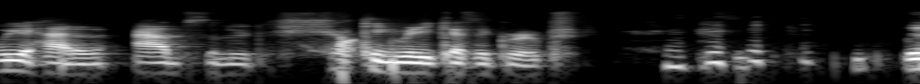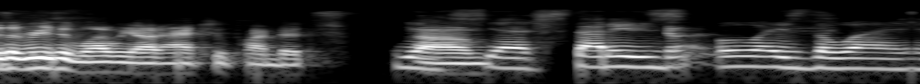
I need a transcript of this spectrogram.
we had an absolute shocking week as a group. There's a reason why we are actual pundits. Yes, Um, yes, that is I- always the way.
